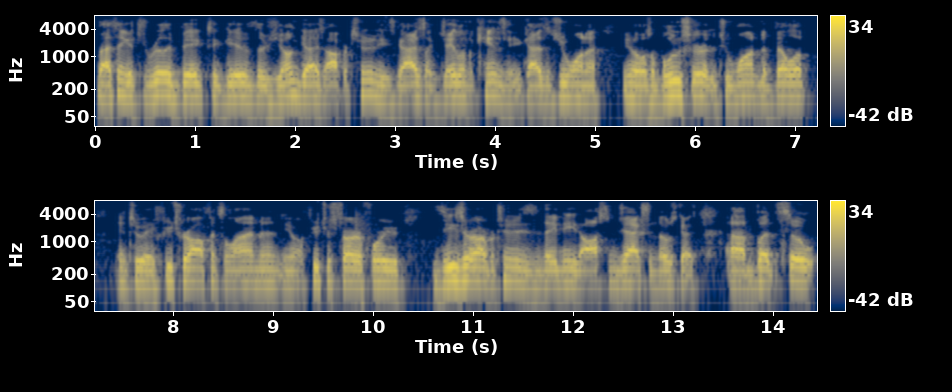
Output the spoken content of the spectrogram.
But I think it's really big to give those young guys opportunities, guys like Jalen McKenzie, guys that you want to, you know, as a blue shirt that you want to develop into a future offensive lineman, you know, a future starter for you. These are opportunities that they need. Austin Jackson, those guys. Uh, but so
